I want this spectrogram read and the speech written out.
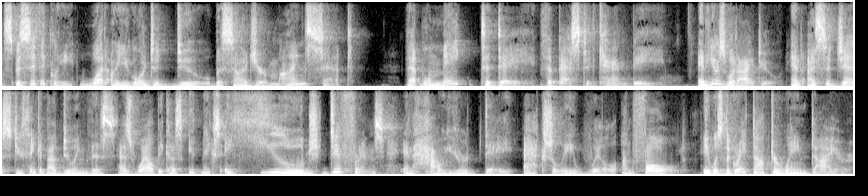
specifically, what are you going to do besides your mindset that will make today the best it can be? And here's what I do. And I suggest you think about doing this as well because it makes a huge difference in how your day actually will unfold. It was the great Dr. Wayne Dyer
